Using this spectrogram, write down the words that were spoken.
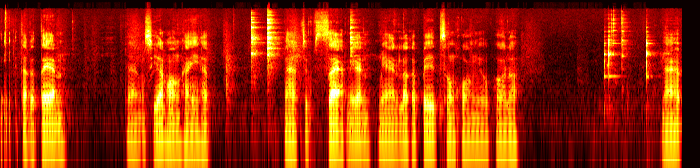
นี่ตะกะแตนย่างเสียห้องไห้ครับนะครับจะแสบนี่กันแม่เราก็ไปส่งของอยู่พอแล้ว นะครับ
